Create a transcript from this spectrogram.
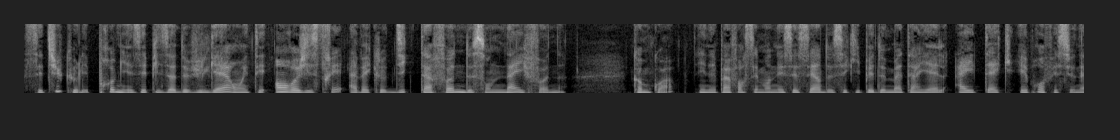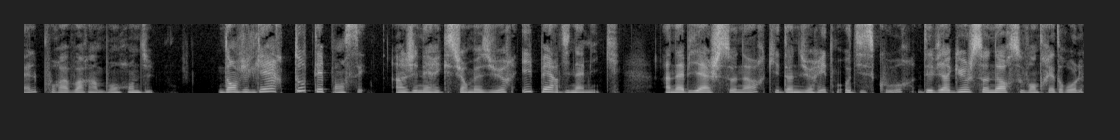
Sais-tu que les premiers épisodes de Vulgaire ont été enregistrés avec le dictaphone de son iPhone? Comme quoi, il n'est pas forcément nécessaire de s'équiper de matériel high-tech et professionnel pour avoir un bon rendu. Dans Vulgaire, tout est pensé. Un générique sur mesure hyper dynamique. Un habillage sonore qui donne du rythme au discours, des virgules sonores souvent très drôles,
